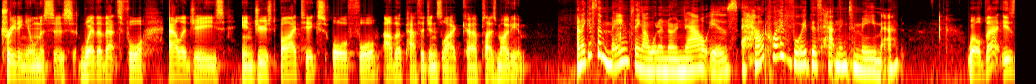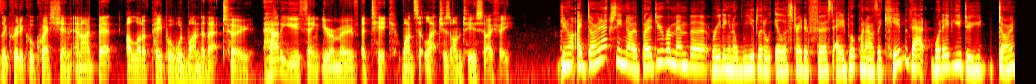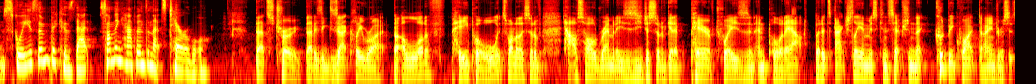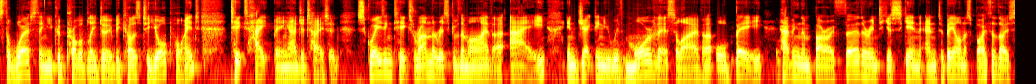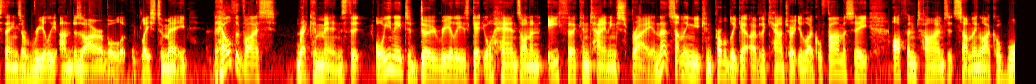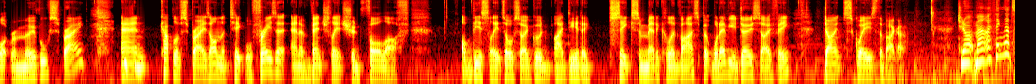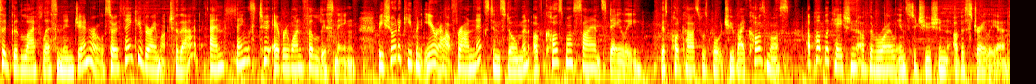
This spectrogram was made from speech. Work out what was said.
treating illnesses, whether that's for allergies induced by ticks or for other pathogens like uh, Plasmodium. And I guess the main thing I want to know now is how do I avoid this happening to me, Matt? Well, that is the critical question, and I bet a lot of people would wonder that too. How do you think you remove a tick once it latches onto you, Sophie? You know, I don't actually know, but I do remember reading in a weird little illustrated first aid book when I was a kid that whatever you do, you don't squeeze them because that something happens and that's terrible. That's true. That is exactly right. But a lot of people, it's one of those sort of household remedies is you just sort of get a pair of tweezers and, and, pull it out. But it's actually a misconception that could be quite dangerous. It's the worst thing you could probably do because, to your point, ticks hate being agitated. Squeezing ticks run the risk of them either A, injecting you with more of their saliva, or B, having them burrow further into your skin. And to be honest, both of those things are really undesirable, at least to me. The health advice recommends that all you need to do really is get your hands on an ether containing spray. And that's something you can probably get over the counter at your local pharmacy. Oftentimes, it's something like a wart removal spray. And mm-hmm. a couple of sprays on the tick will freeze it, and eventually it should fall off. Obviously, it's also a good idea to seek some medical advice. But whatever you do, Sophie, don't squeeze the bugger. Do you know what, Matt? I think that's a good life lesson in general. So thank you very much for that. And thanks to everyone for listening. Be sure to keep an ear out for our next installment of Cosmos Science Daily. This podcast was brought to you by Cosmos, a publication of the Royal Institution of Australia.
